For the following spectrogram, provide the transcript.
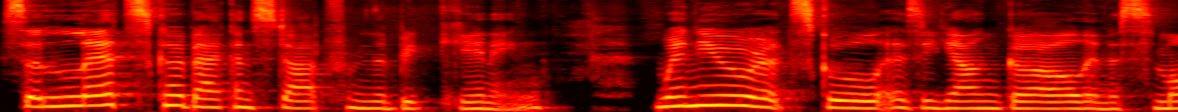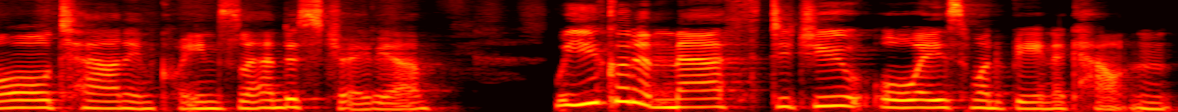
So let's go back and start from the beginning. When you were at school as a young girl in a small town in Queensland, Australia, were you good at math? Did you always want to be an accountant?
